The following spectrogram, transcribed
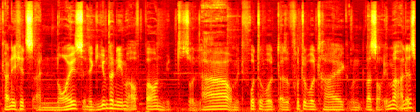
kann ich jetzt ein neues Energieunternehmen aufbauen mit Solar und mit Photovol also Photovoltaik und was auch immer alles.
